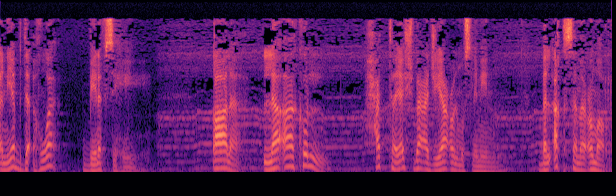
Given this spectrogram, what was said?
أن يبدأ هو بنفسه. قال لا آكل حتى يشبع جياع المسلمين بل أقسم عمر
